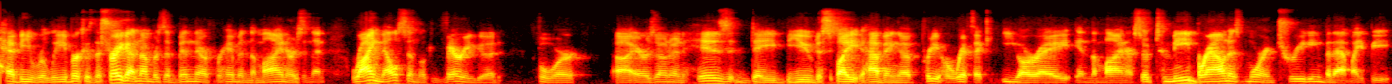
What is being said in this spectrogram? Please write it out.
Heavy reliever because the strikeout numbers have been there for him in the minors. And then Ryne Nelson looked very good for uh, Arizona in his debut, despite having a pretty horrific ERA in the minor. So to me, Brown is more intriguing, but that might be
